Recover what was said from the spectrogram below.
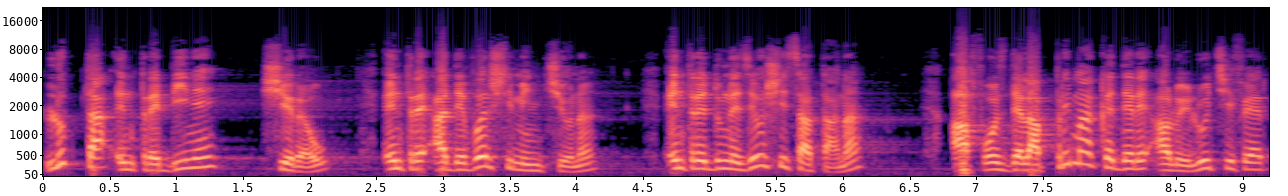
Lupta între bine și rău, între adevăr și minciună, între Dumnezeu și satana, a fost de la prima cădere a lui Lucifer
